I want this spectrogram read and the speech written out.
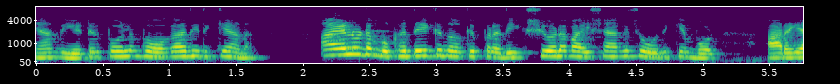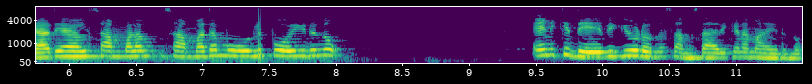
ഞാൻ വീട്ടിൽ പോലും പോകാതിരിക്കുകയാണ്. അയാളുടെ മുഖത്തേക്ക് നോക്കി പ്രതീക്ഷയോടെ വൈശാഖ് ചോദിക്കുമ്പോൾ അറിയാതെ അയാൾ സമ്മളം സമ്മതം മൂടിപ്പോയിരുന്നു എനിക്ക് ദേവികയോടൊന്ന് സംസാരിക്കണമായിരുന്നു.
